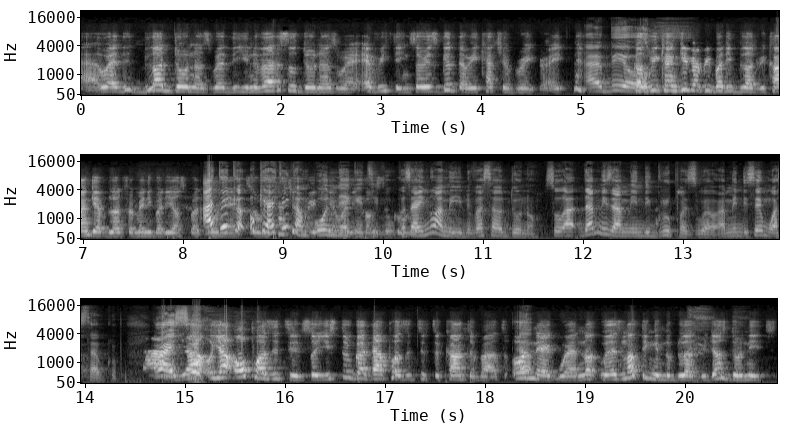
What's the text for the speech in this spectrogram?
uh, where the blood donors, where the universal donors, where everything. So it's good that we catch a break, right? Because we can give everybody blood. We can't get blood from anybody else but I think, so okay, I think I'm O negative because I know I'm a universal donor. So uh, that means I'm in the group as well. I'm in the same WhatsApp group. Uh, all right, you're, so you're O positive. So you still got that positive to count about. O uh, neg, we're not, there's nothing in the blood. We just donate.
